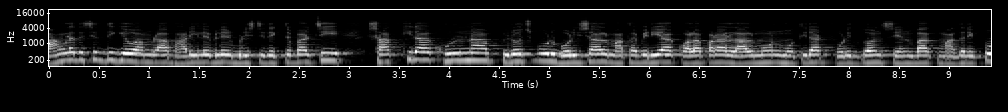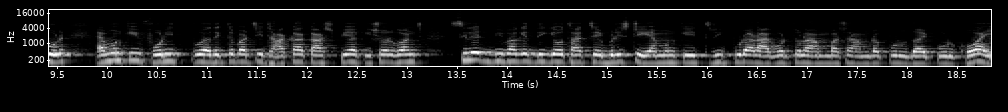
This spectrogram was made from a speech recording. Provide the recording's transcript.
বাংলাদেশের দিকেও আমরা ভারী লেভেলের বৃষ্টি দেখতে পাচ্ছি সাতক্ষীরা, খুলনা, পিরোজপুর, বরিশাল, মাথাবেরিয়া, কলাপাড়া, লালমোহন, মতিরাট, ফরিদগঞ্জ, সেনবাগ, মাদারীপুর, এমনকি ফরিদ দেখতে পাচ্ছি ঢাকা, কাশপিয়া, কিশোরগঞ্জ, সিলেট বিভাগের দিকেও থাকছে বৃষ্টি, এমনকি ত্রিপুরার আগরতলা, আমবাসা, আমরাপুর, উদয়পুর, খোয়াই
